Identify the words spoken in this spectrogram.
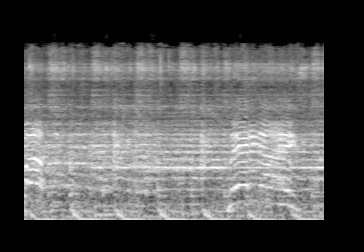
Very nice.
